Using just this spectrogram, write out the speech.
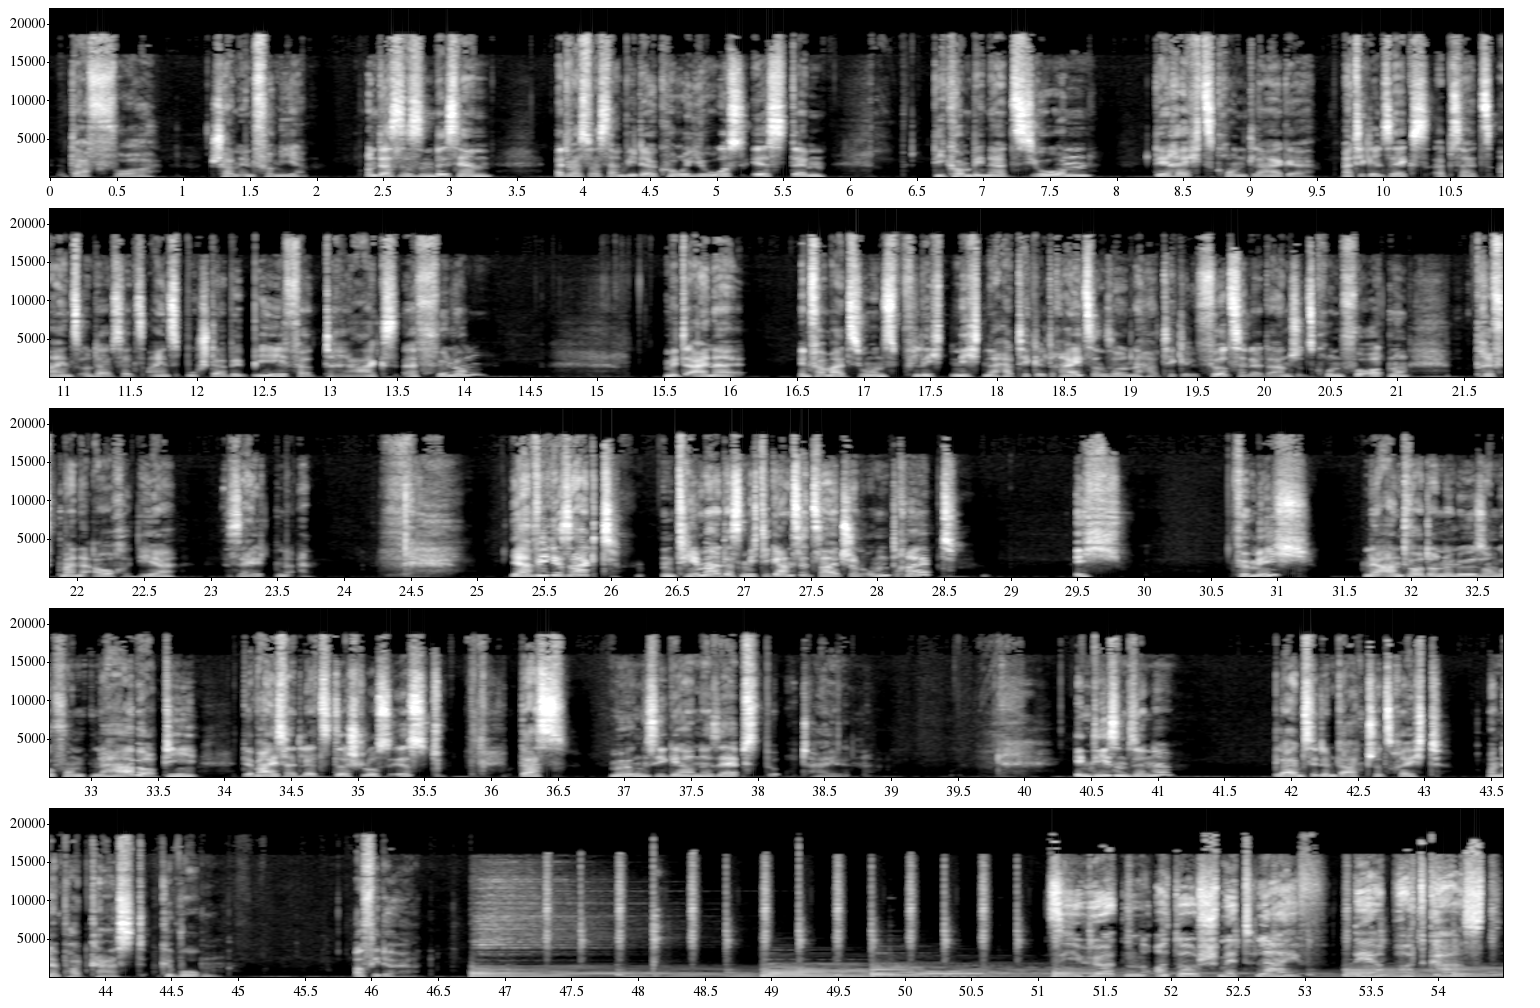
davor schon informieren. Und das ist ein bisschen etwas, was dann wieder kurios ist, denn die Kombination der Rechtsgrundlage Artikel 6 Absatz 1 unter Absatz 1 Buchstabe B Vertragserfüllung mit einer Informationspflicht nicht nach Artikel 13, sondern nach Artikel 14 der Datenschutzgrundverordnung trifft man auch eher selten an. Ja, wie gesagt, ein Thema, das mich die ganze Zeit schon umtreibt. Ich für mich eine Antwort und eine Lösung gefunden habe. Ob die der Weisheit letzter Schluss ist, das mögen Sie gerne selbst beurteilen. In diesem Sinne, bleiben Sie dem Datenschutzrecht und dem Podcast gewogen. Auf Wiederhören. Sie hörten Otto Schmidt live, der Podcast.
